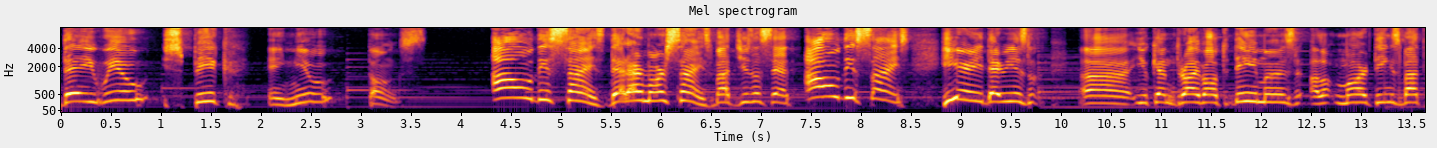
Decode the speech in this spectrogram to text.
they will speak in new tongues all these signs there are more signs but jesus said all these signs here there is uh, you can drive out demons a lot more things but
